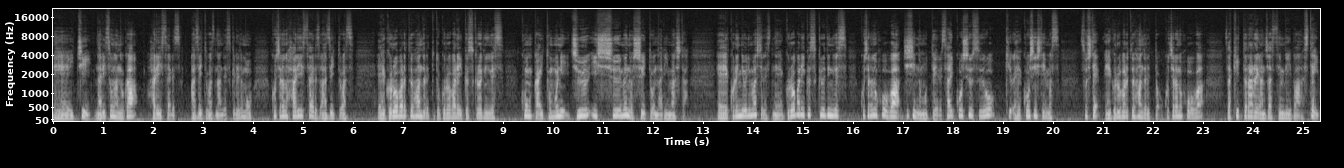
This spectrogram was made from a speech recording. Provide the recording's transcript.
えー、1位なりそうなのが、ハリー・スタイルズ、As It Was なんですけれども、こちらのハリー・スタイルズ、As It Was、えー、グローバル200と Global Excluding US、今回ともに11週目の首位となりました。えー、これによりましてですね、 Global Excluding US、こちらの方は自身の持っている最高週数を、えー、更新しています。そして、えー、グローバル200、こちらの方は、 The Kid LAROI and ジャスティン・ビーバー、 Stay。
